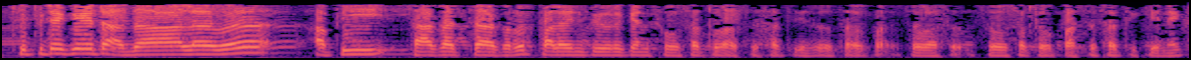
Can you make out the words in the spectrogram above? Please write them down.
ත්‍රිපිටකයට අදාළව අපි සාකච්ඡා කරොත් පළවෙනි පියවර කියන්නේ සෝසතෝ අස්ස සතිය සෝසතෝ පස්ස සති කියන එක.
